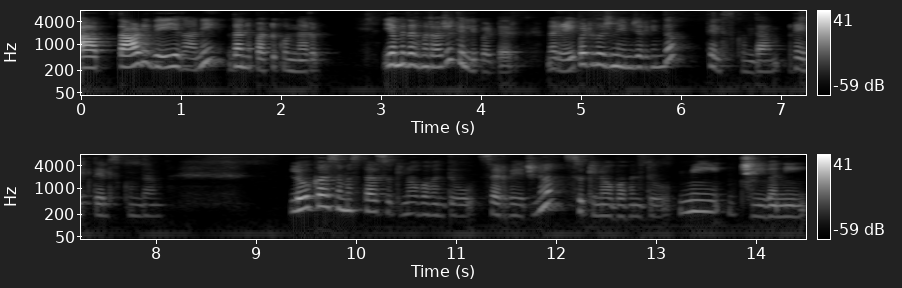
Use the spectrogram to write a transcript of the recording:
ఆ తాడు వేయగానే దాన్ని పట్టుకున్నారు. యమధర్మరాజు తెల్లిపడ్డారు. మరి రేపటి రోజున ఏం జరిగిందో తెలుసుకుందాం. రేపు తెలుసుకుందాం. లోకా సమస్త సుఖినోభవంతు సర్వేజన మీ జీవని.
